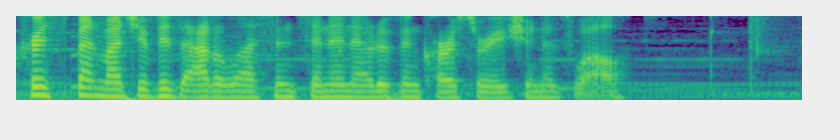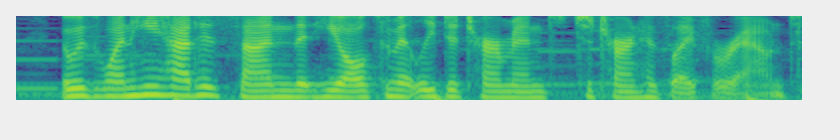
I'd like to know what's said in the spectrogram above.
Chris spent much of his adolescence in and out of incarceration as well. It was when he had his son that he ultimately determined to turn his life around.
